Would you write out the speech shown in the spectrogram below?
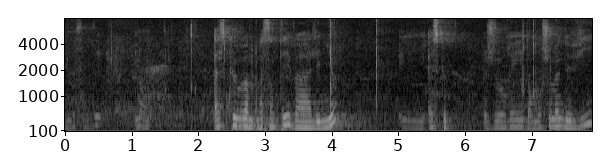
Ma santé, non. Est-ce que ma- ma santé va aller mieux Et Est-ce que j'aurai dans mon chemin de vie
